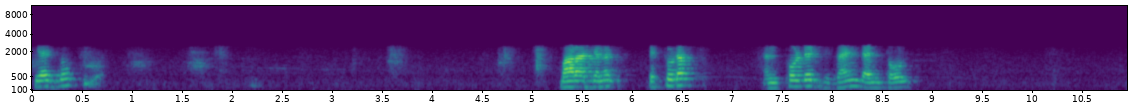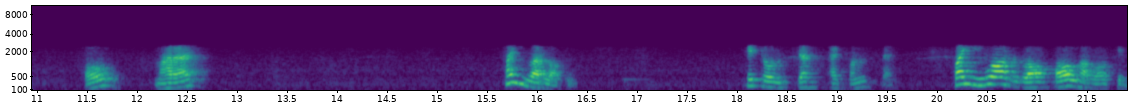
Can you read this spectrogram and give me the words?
he has no fear. Maharaj Janak stood up and folded his hand and told, Oh, Maharaj, why you are laughing? He told just at once that, why you are all are laughing?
